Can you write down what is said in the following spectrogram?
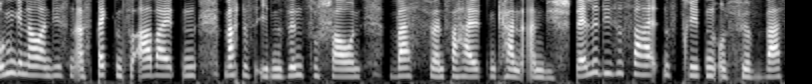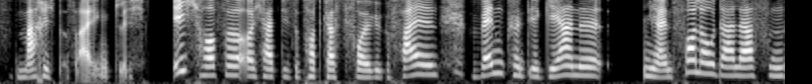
Um genau an diesen Aspekten zu arbeiten, macht es eben Sinn zu schauen, was für ein Verhalten kann an die Stelle dieses Verhaltens treten und für was mache ich das eigentlich. Ich hoffe, euch hat diese Podcast-Folge gefallen. Wenn, könnt ihr gerne mir ein Follow dalassen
